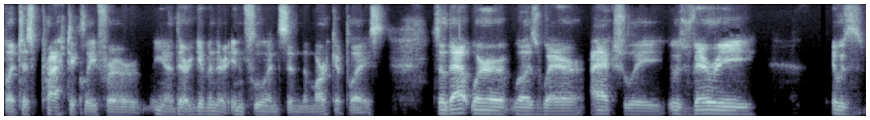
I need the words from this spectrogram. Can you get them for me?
but just practically for you know they're given their influence in the marketplace. So that where it was where i actually it was very it was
